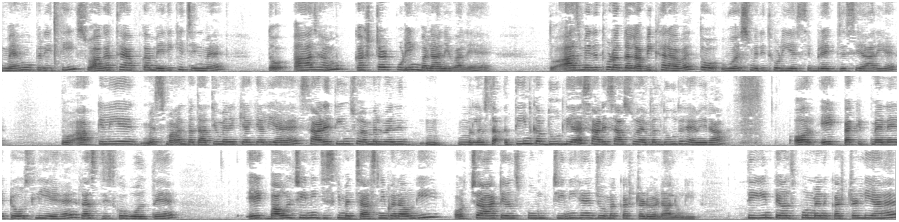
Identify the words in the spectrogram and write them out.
मैं हूँ प्रीति। स्वागत है आपका मेरी किचन में। तो आज हम कस्टर्ड पुडिंग बनाने वाले हैं। तो आज मेरे थोड़ा गला भी खराब है तो वॉइस मेरी थोड़ी ऐसी ब्रेक जैसी आ रही है। तो आपके लिए मैं सामान बताती हूँ, मैंने क्या क्या लिया है। साढ़े तीन सौ एम मैंने मतलब तीन कप दूध लिया है, साढ़े सात सौ एम दूध है मेरा। और एक पैकेट मैंने टोस्ट लिए हैं, रस जिसको बोलते हैं। एक बाउल चीनी जिसकी मैं चाशनी बनाऊँगी, और चार टेबल चीनी है जो मैं कस्टर्ड में डालूँगी। तीन टेबलस्पून मैंने कस्टर्ड लिया है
